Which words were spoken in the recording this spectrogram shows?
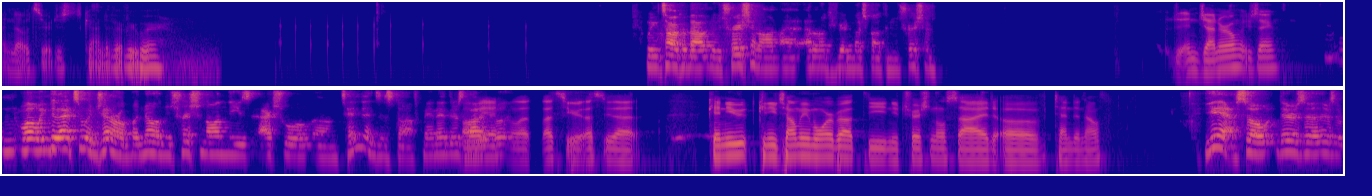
My notes are just kind of everywhere. We can talk about nutrition on, I, I don't know if you've read much about the nutrition in general, you're saying? Well, we can do that too in general, but no nutrition on these actual um, tendons and stuff, man. There's a oh, lot yeah, of. Let, let's hear. Let's do that. Can you can you tell me more about the nutritional side of tendon health? Yeah, so there's a there's a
